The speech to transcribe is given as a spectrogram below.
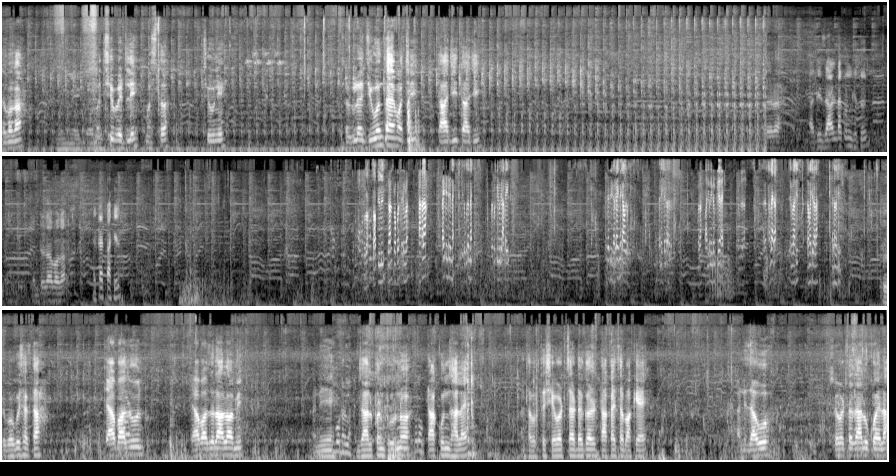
तर बघा मच्छी भेटली मस्त चिवणी. सगळं जिवंत आहे मच्छी ताजी ताजी. तर आधी जाल टाकून घेतून आणि त्याला बघा. टाकेल. तर बघू शकता. त्या बाजून या बाजूला आलो आम्ही. आणि जाल पण पूर्ण टाकून झालाय. आता फक्त शेवटचा डगर टाकायचा बाकी आहे. आणि जाऊ. शेवटचा जाल उकवायला.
